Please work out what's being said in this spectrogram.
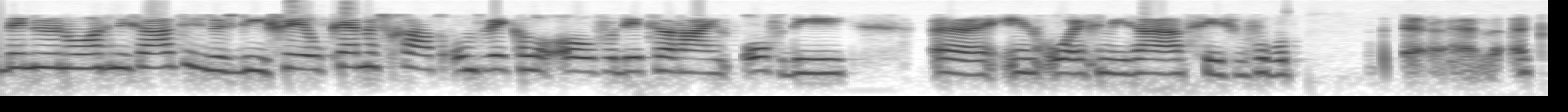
binnen hun organisaties. Dus die veel kennis gaat ontwikkelen over dit terrein. Of die in organisaties bijvoorbeeld. Eh, het,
